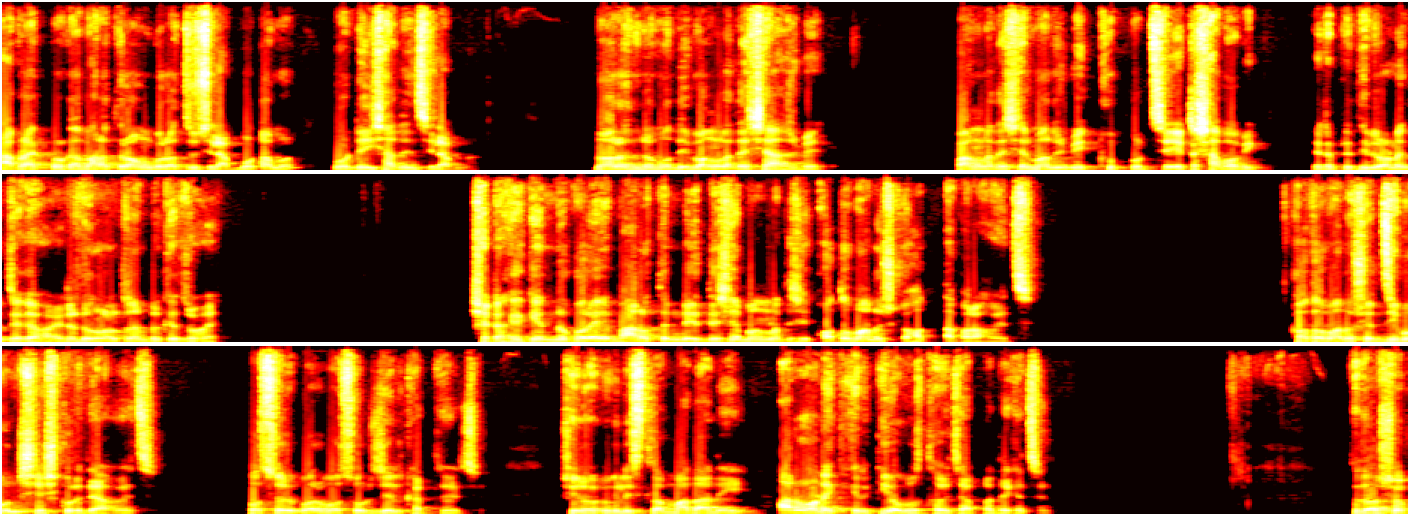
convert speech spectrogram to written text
আমরা এক প্রকার ভারতের অঙ্গরাজ্য ছিলাম মোটামুটি মোটেই স্বাধীন ছিলাম না। নরেন্দ্র মোদী বাংলাদেশে আসবে। বাংলাদেশের মানুষ বিক্ষোভ করছে, এটা স্বাভাবিক। এটা পৃথিবীর অনেক জায়গায় হয়, এটা ডোনাল্ড ট্রাম্পের ক্ষেত্রে হয়। সেটাকে কেন্দ্র করে ভারতের নির্দেশে বাংলাদেশে কত মানুষকে হত্যা করা হয়েছে? কত মানুষের জীবন শেষ করে দেওয়া হয়েছে? বছরের পর বছর জেল কাটতে হয়েছে। সে রফিকুল ইসলাম, মাদানি, আরও অনেকের কি অবস্থা হয়েছে আপনারা দেখেছেন? তো দর্শক,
